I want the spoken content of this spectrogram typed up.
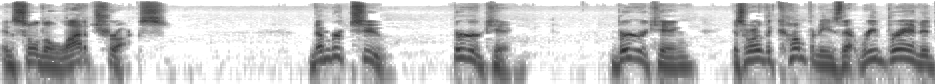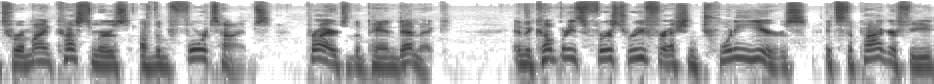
and sold a lot of trucks. Number two, Burger King. Burger King is one of the companies that rebranded to remind customers of the before times prior to the pandemic. In the company's first refresh in 20 years, its typography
